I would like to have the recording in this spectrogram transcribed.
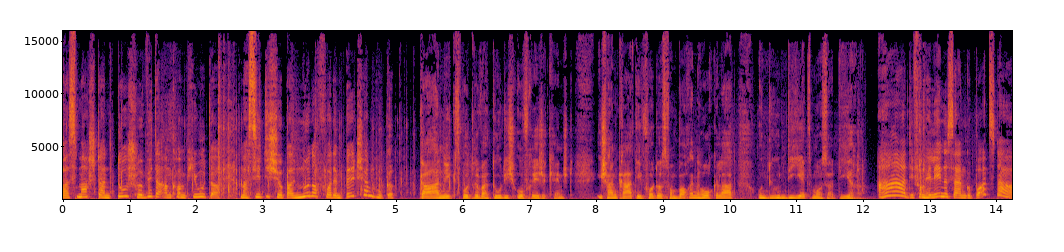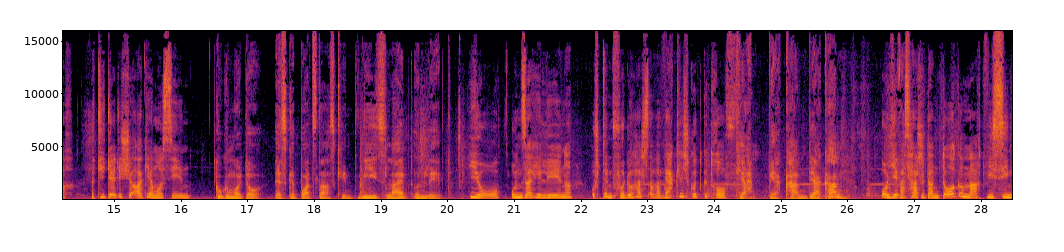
was machst dann du schon wieder am Computer? Man sieht dich ja bald nur noch vor dem Bildschirm hucke. Gar nix, worüber du dich aufregen kennst. Ich han grad die Fotos vom Wochenende hochgeladen und du die jetzt muss sortieren. Ah, die vom Helene seinem Geburtstag. Die hätte ich ja auch gerne mal sehen. Gucke mal da, es Geburtstagskind, wie's leibt und lebt. Jo, unser Helene. Auf dem Foto hast du aber wirklich gut getroffen. Tja, wer kann, der kann. Oh je, was hast du dann da gemacht? Wie sehen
